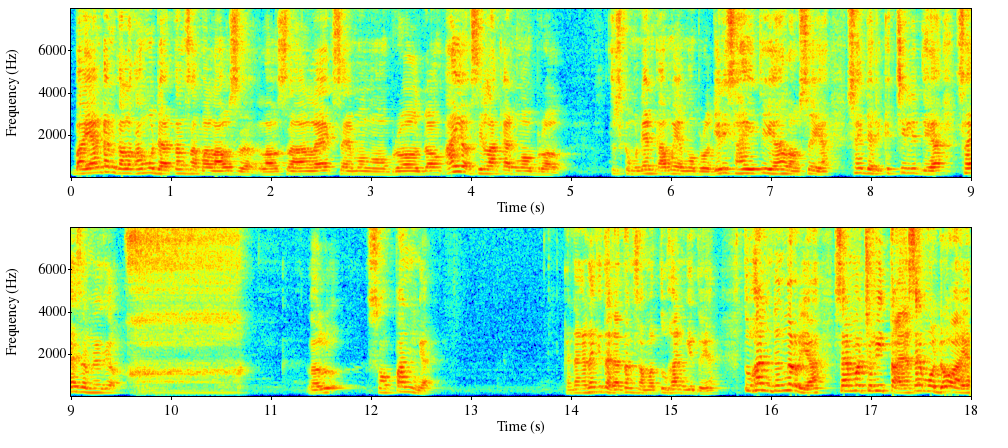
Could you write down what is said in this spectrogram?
Bayangkan kalau kamu datang sama Lause. Lause Alex, saya mau ngobrol dong. Ayo silakan ngobrol. Terus kemudian kamu yang ngobrol. Jadi saya itu ya Lause ya. Saya dari kecil itu ya. Saya sebenarnya... Lalu sopan nggak? Kadang-kadang kita datang sama Tuhan gitu ya. Tuhan denger ya. Saya mau cerita ya. Saya mau doa ya.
